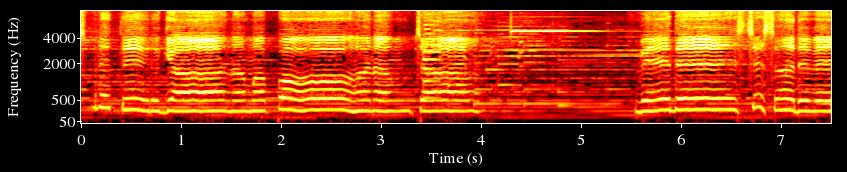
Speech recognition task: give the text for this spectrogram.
स्मृतिर्ज्ञानमपोहनं च वेदेश्च सर्वे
